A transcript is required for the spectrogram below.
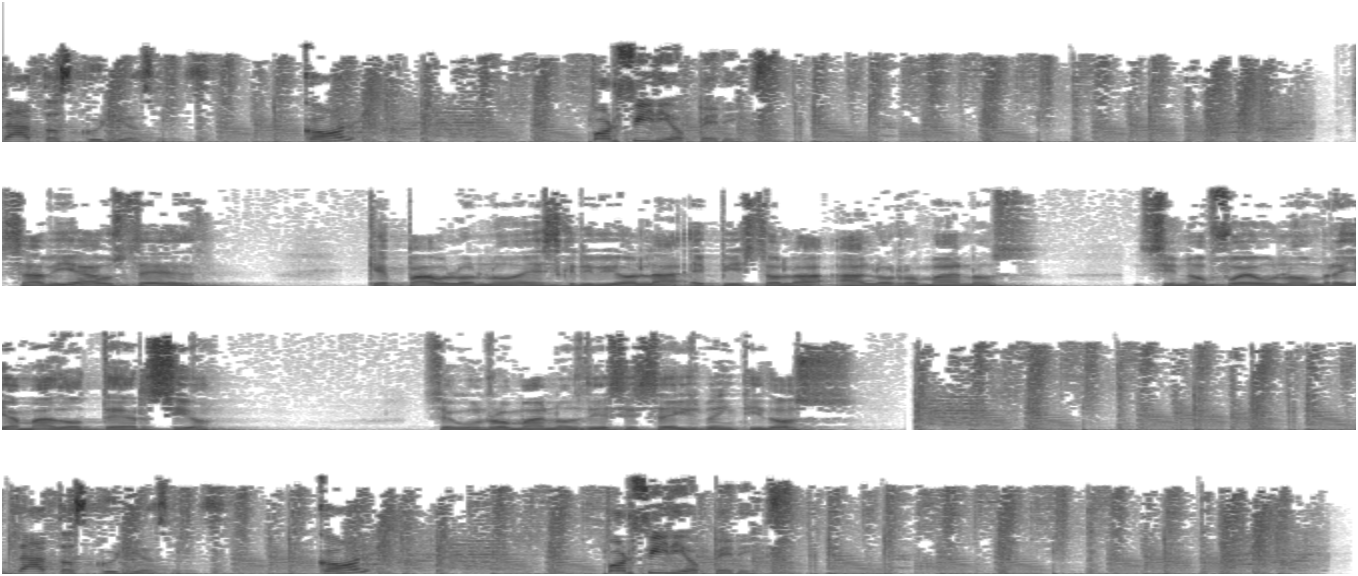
Datos curiosos. Con Porfirio Pérez. ¿Sabía usted que Pablo no escribió la epístola a los romanos, sino fue un hombre llamado Tercio, según Romanos 16, 22? Datos curiosos. Con Porfirio Pérez.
